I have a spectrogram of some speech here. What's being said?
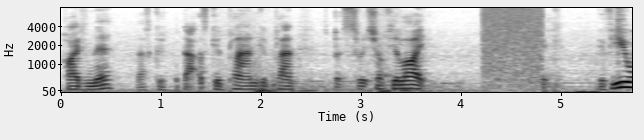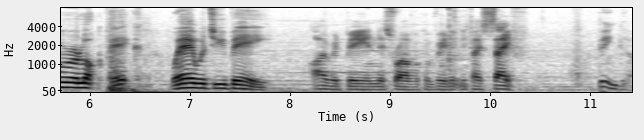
Hide in there. That's good. That's good plan. Good plan. But switch off your light. If you were a lockpick, where would you be? I would be in this rather conveniently placed safe. Bingo.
